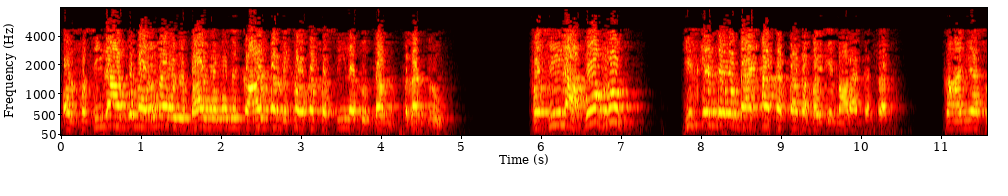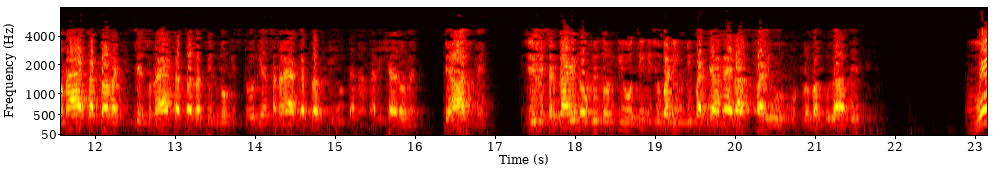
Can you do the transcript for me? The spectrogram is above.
اور فصیلہ آپ کو معلوم ہے وہ جو بعض لوگوں کے کارڈ پر لکھا ہوتا ہے فصیلہ تو دم بلڈ گروپ فصیلہ وہ گروپ جس کے اندر وہ بیٹھا کرتا تھا، بڑھ کے مارا کرتا تھا۔ کہانیاں سنایا کرتا تھا کس سے سنایا کرتا تھا، فلموں کی اسٹوریاں سنایا کرتا تھا۔ یہ ہوتا ہے نا ہمارے شہروں میں، دیہات میں۔ جس کہ سرکاری نوکری تو ان کی ہوتی نہیں، صبح ڈیوٹی پر جانا ہے، رات ساری ہوٹلوں پر گزار دیتے وہ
